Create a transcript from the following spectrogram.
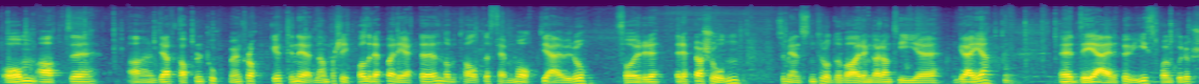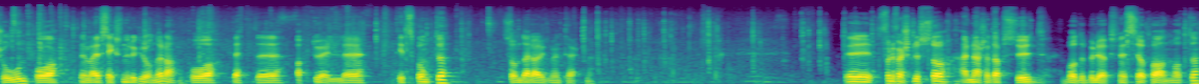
om at det at Cappelen tok med en klokke til Nederland på Schiphol, reparerte den og betalte 85 euro for reparasjonen, som Jensen trodde var en garantigreie, det er et bevis på en korrupsjon på den være 600 kroner da, på dette aktuelle tidspunktet, som det er argumentert med. For det første så er det nær sagt absurd, både beløpsmessig og på annen måte.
